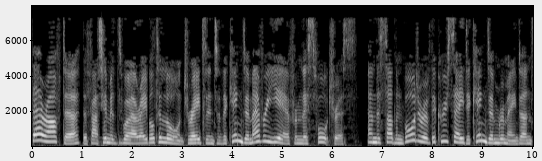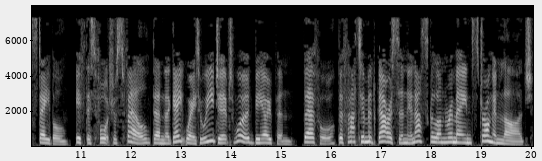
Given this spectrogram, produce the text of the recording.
Thereafter, the Fatimids were able to launch raids into the kingdom every year from this fortress and the southern border of the Crusader kingdom remained unstable. If this fortress fell, then the gateway to Egypt would be open. Therefore, the Fatimid garrison in Ascalon remained strong and large.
